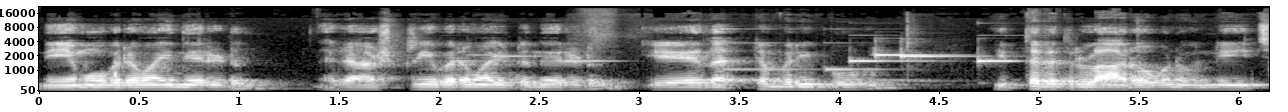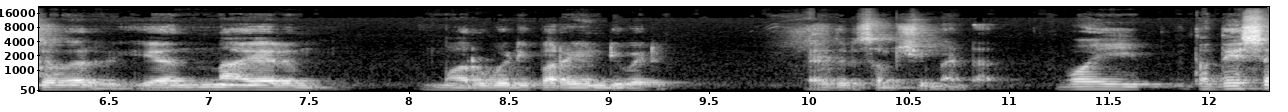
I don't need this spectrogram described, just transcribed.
നിയമപരമായി നേരിടും രാഷ്ട്രീയപരമായിട്ട് നേരിടും ഏതറ്റം വരെയും പോകും. ഇത്തരത്തിലുള്ള ആരോപണം ഉന്നയിച്ചവർ എന്നായാലും മറുപടി പറയേണ്ടി വരും. യാതൊരു സംശയം വേണ്ട. അപ്പോൾ ഈ തദ്ദേശ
